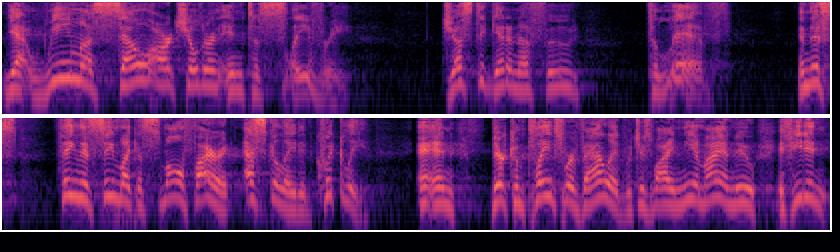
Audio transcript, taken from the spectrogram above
Yet we must sell our children into slavery just to get enough food to live. And this thing that seemed like a small fire, it escalated quickly. And their complaints were valid, which is why Nehemiah knew if he didn't,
